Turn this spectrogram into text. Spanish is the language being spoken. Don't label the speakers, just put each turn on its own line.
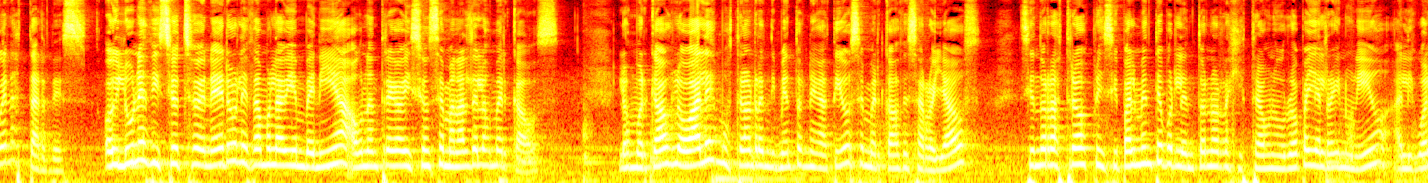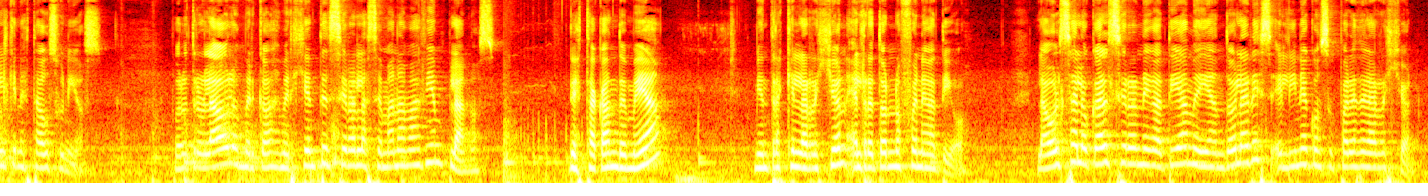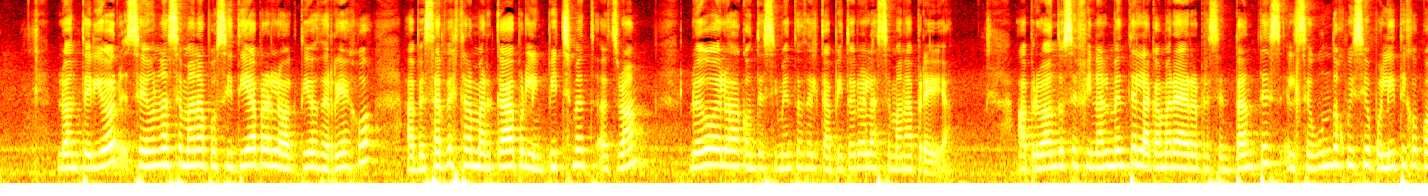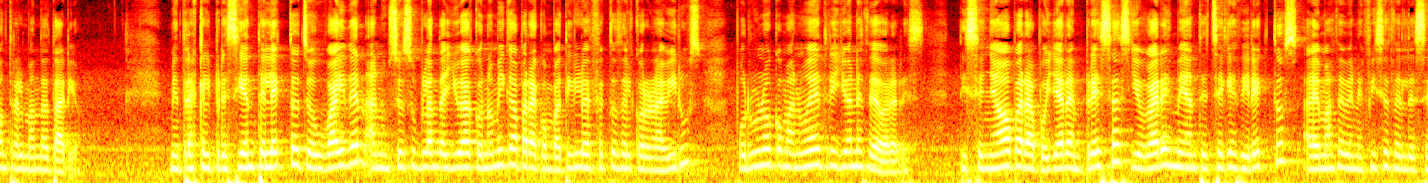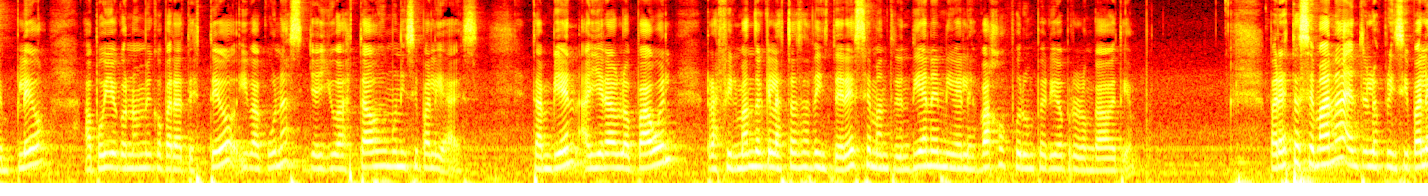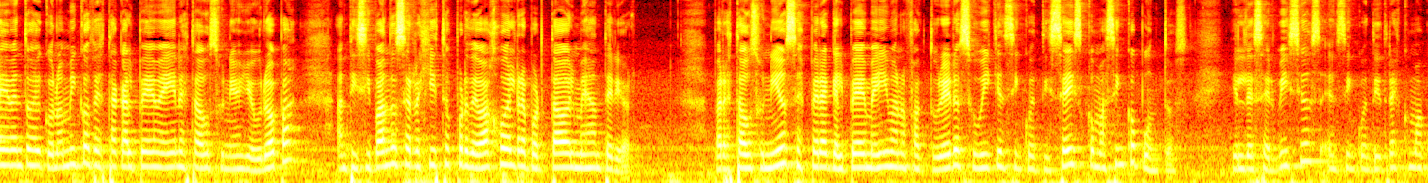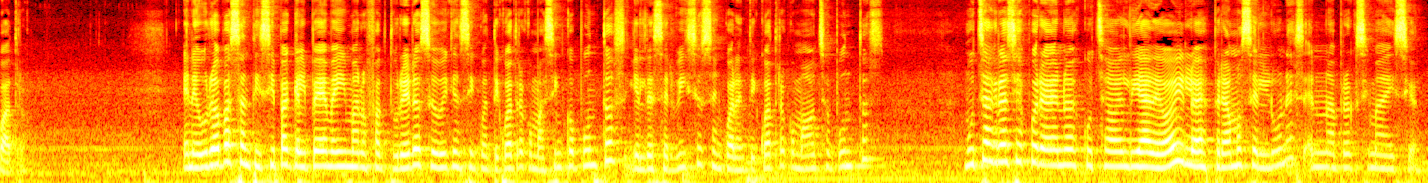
Buenas tardes. Hoy lunes 18 de enero les damos la bienvenida a una entrega visión semanal de los mercados. Los mercados globales mostraron rendimientos negativos en mercados desarrollados, siendo arrastrados principalmente por el entorno registrado en Europa y el Reino Unido, al igual que en Estados Unidos. Por otro lado, los mercados emergentes cierran la semana más bien planos, destacando EMEA, mientras que en la región el retorno fue negativo. La bolsa local cierra negativa media en dólares en línea con sus pares de la región. Lo anterior se dio una semana positiva para los activos de riesgo, a pesar de estar marcada por el impeachment a Trump, luego de los acontecimientos del Capitolio de la semana previa, aprobándose finalmente en la Cámara de Representantes el segundo juicio político contra el mandatario. Mientras que el presidente electo Joe Biden anunció su plan de ayuda económica para combatir los efectos del coronavirus por 1,9 trillones de dólares, diseñado para apoyar a empresas y hogares mediante cheques directos, además de beneficios del desempleo, apoyo económico para testeo y vacunas y ayuda a estados y municipalidades. También ayer habló Powell, reafirmando que las tasas de interés se mantendrían en niveles bajos por un periodo prolongado de tiempo. Para esta semana, entre los principales eventos económicos destaca el PMI en Estados Unidos y Europa, anticipándose registros por debajo del reportado del mes anterior. Para Estados Unidos se espera que el PMI manufacturero se ubique en 56,5 puntos y el de servicios en 53,4. En Europa se anticipa que el PMI manufacturero se ubique en 54,5 puntos y el de servicios en 44,8 puntos. Muchas gracias por habernos escuchado el día de hoy. Los esperamos el lunes en una próxima edición.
